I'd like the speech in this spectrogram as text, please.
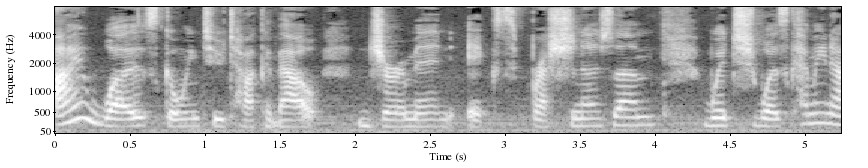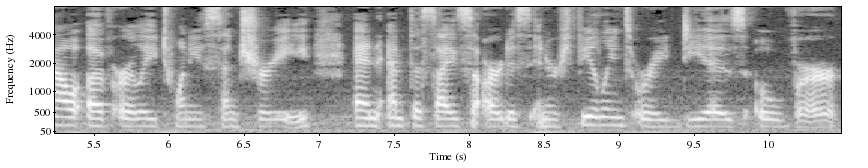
I was going to talk about German Expressionism, which was coming out of early 20th century and emphasized the artist's inner feelings or ideas over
